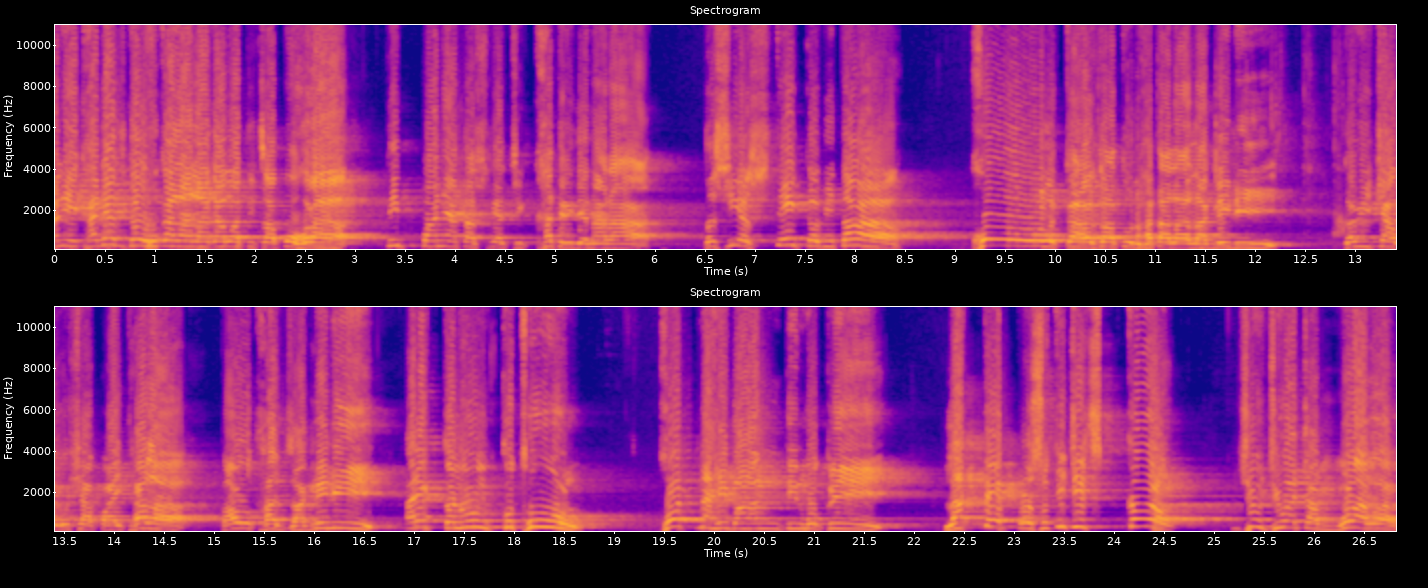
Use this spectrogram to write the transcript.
आणि एखाद्याच गळ हुकाला लागावा तिचा पोहरा. ती पाण्यात असल्याची खात्री देणारा. तशी असते कविता. खोल काळजातून हाताला लागलेली कवीच्या उषा पायथ्याला काळोखात जागलेली अरे कणून कुथून? होत नाही बाळांतीन मोकळी लागते प्रसूतीचीच कळ. जीव जीवाच्या मुळावर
